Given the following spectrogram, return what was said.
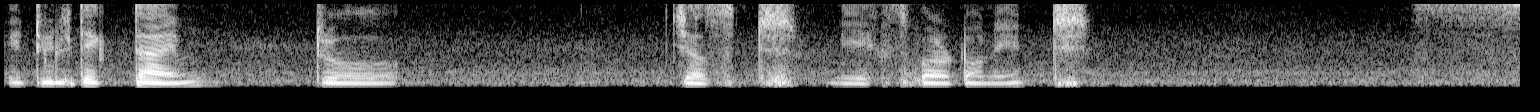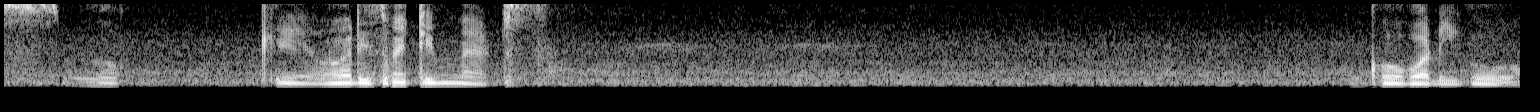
it will take time to just be expert on it. So, okay where is my teammates? Go buddy go.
